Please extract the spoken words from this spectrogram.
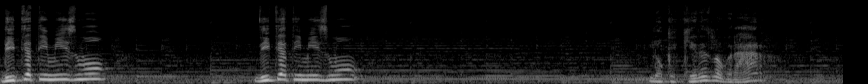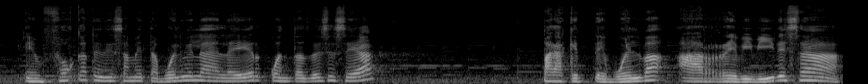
Dite a ti mismo, dite a ti mismo lo que quieres lograr. Enfócate en esa meta, vuélvela a leer cuantas veces sea para que te vuelva a revivir esa,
